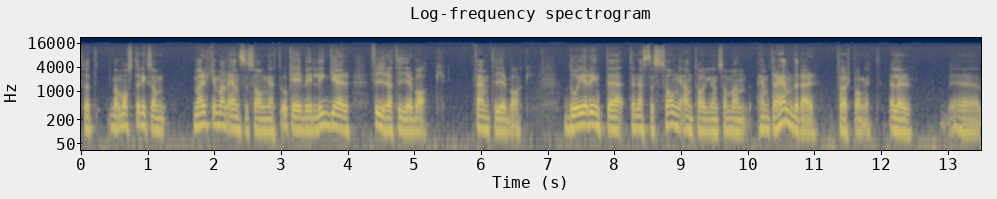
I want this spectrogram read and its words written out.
Så att man måste liksom, märker man en säsong att okej, okay, vi ligger fyra tior bak, fem tior bak, då är det inte till nästa säsong antagligen som man hämtar hem det där försprånget, eller eh,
